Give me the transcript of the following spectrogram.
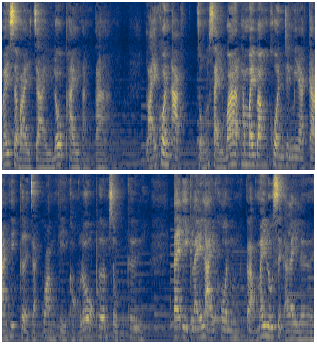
ไม่สบายใจโรคภัยต่างๆ หลายคนอาจ สงสัยว่าทำไมบางคนจึงมีอาการที่เกิดจากความถี่ของโลกเพิ่มสูงขึ้น แต่อีกหลาย ๆ คนกลับไม่รู้สึกอะไรเลย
